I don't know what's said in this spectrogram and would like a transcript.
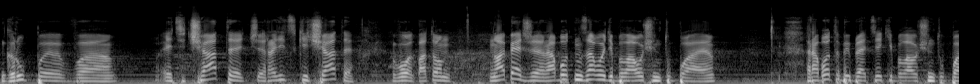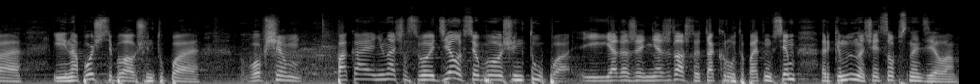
группы в э, эти чаты, родительские чаты. Вот, потом... Но, опять же, работа на заводе была очень тупая. Работа в библиотеке была очень тупая. И на почте была очень тупая. В общем, пока я не начал свое дело, все было очень тупо. И я даже не ожидал, что это так круто. Поэтому всем рекомендую начать собственное дело.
